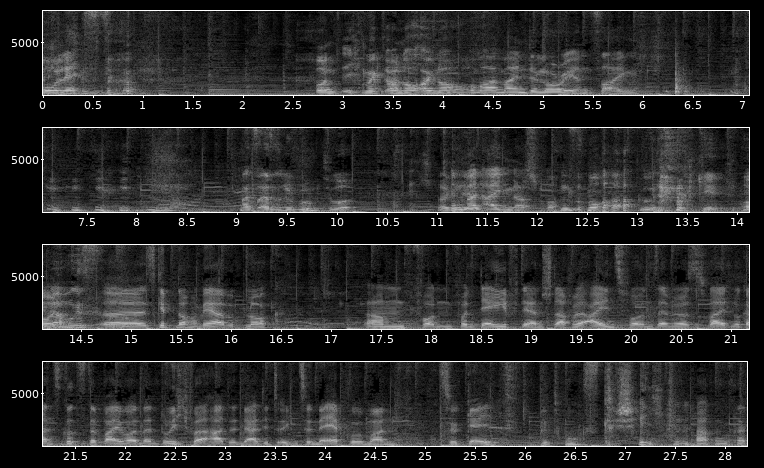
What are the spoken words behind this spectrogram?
Rolex. Und ich möchte auch noch, euch noch mal meinen DeLorean zeigen. Machst also eine Roomtour. Ich bin mein eigener Sponsor. Gut, okay. Die Werbung Und ist. äh, Also, es gibt noch einen Werbeblock ähm, von, von Dave, der in Staffel 1 von Samuel vs. Wild nur ganz kurz dabei war und dann Durchfall hatte. Und der hat jetzt irgendeine so eine App, wo man so Geldbetrugsgeschichten machen kann.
